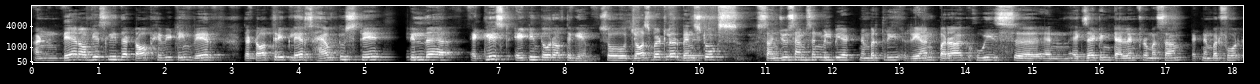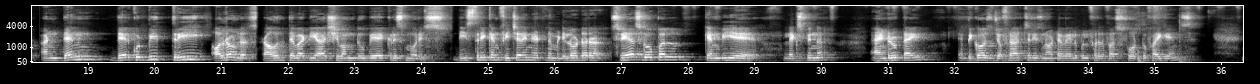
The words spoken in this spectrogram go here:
And they are obviously the top heavy team where the top three players have to stay till the at least 18th hour of the game. So josh butler ben stokes Sanju Samson will be at number three. Riyan Parag, who is uh, an exciting talent from Assam, at number four. And then there could be three all-rounders: Rahul Tewatia, Shivam Dube, Chris Morris. These three can feature in at the middle order. Uh, Shreyas Gopal can be a leg spinner. Andrew Tye, uh, because Jofra Archer is not available for the first four to five games.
